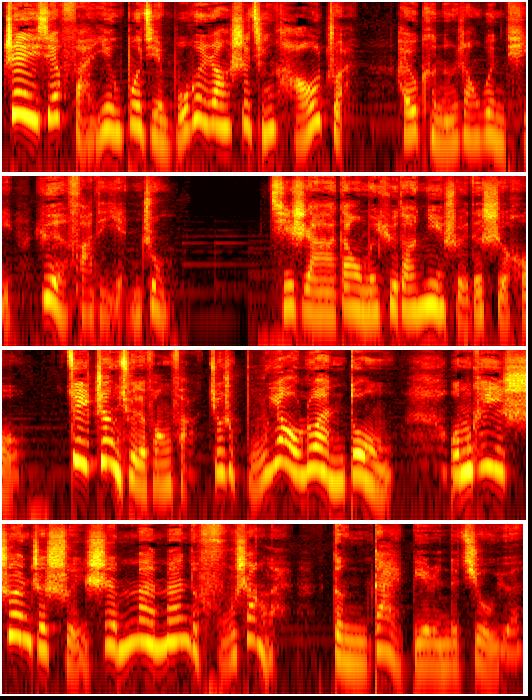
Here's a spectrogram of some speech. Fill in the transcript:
这些反应不仅不会让事情好转，还有可能让问题越发的严重。其实啊，当我们遇到溺水的时候，最正确的方法就是不要乱动，我们可以顺着水势慢慢的浮上来，等待别人的救援。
